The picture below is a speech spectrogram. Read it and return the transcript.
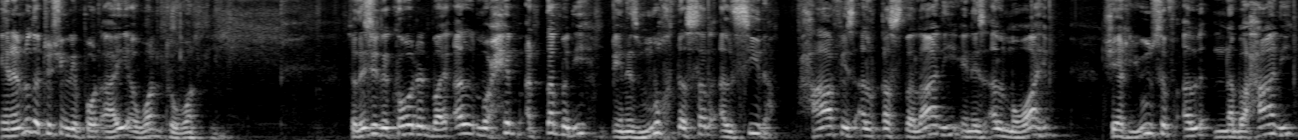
In another teaching report, I, a one-to-one. So this is recorded by Al-Muhib Al-Tabari in his Mukhtasar Al-Sira, Hafiz Al-Qastalani in his Al-Mawahib, Sheikh Yusuf Al-Nabahani,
